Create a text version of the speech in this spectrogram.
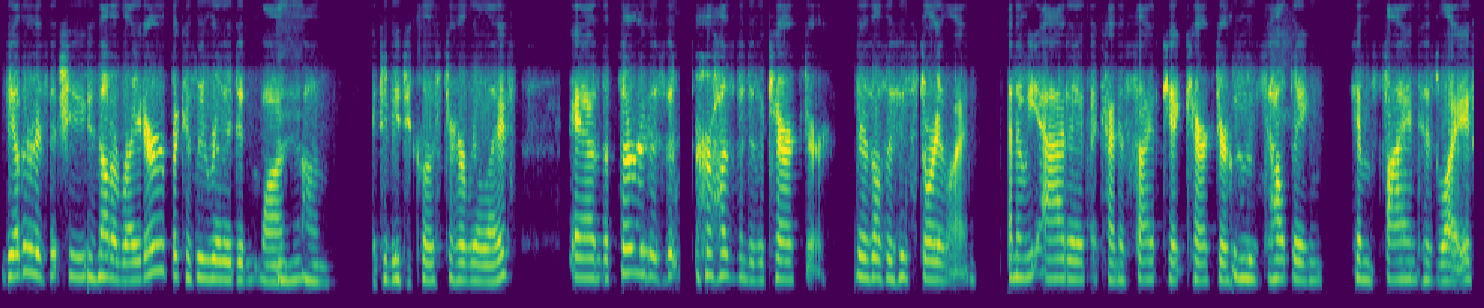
The other is that she's not a writer because we really didn't want mm-hmm. um, it to be too close to her real life. And the third is that her husband is a character. There's also his storyline. And then we added a kind of sidekick character who's helping him find his wife.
